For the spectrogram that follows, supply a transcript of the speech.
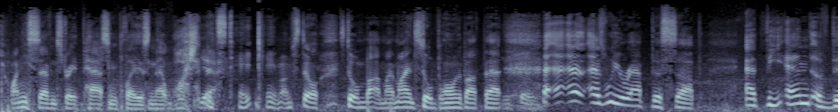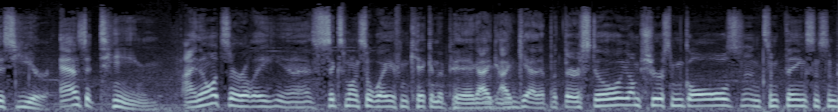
27 straight passing plays in that Washington yeah. State game. I'm still, still, my mind's still blown about that. As, as we wrap this up, at the end of this year, as a team, I know it's early, you know, six months away from kicking the pig. I, mm-hmm. I, get it, but there are still, I'm sure, some goals and some things and some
